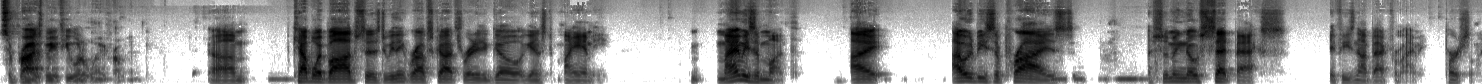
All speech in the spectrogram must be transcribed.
surprised me if you went away from it. Um, Cowboy Bob says, "Do we think Rob Scott's ready to go against Miami? Miami's a month. I I would be surprised, assuming no setbacks, if he's not back for Miami. Personally,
